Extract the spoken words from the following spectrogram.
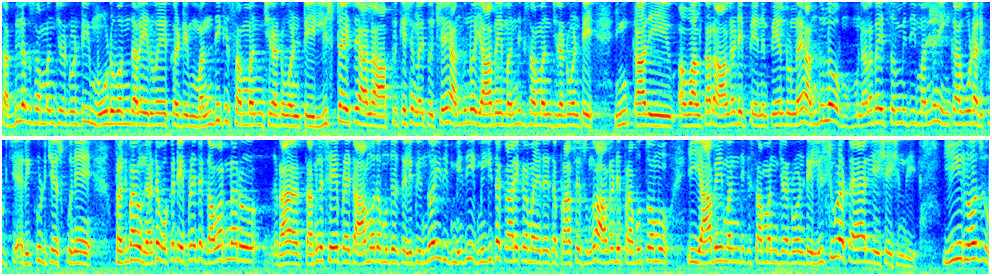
సభ్యులకు సంబంధించినటువంటి మూడు వందల ఇరవై ఒకటి మందికి సంబంధించినటువంటి లిస్ట్ అయితే అలా అప్లికేషన్లు అయితే వచ్చాయి. అందులో యాభై మందికి సంబంధించినటువంటి ఇంకా అది వాళ్ళ తన ఆల్రెడీ పే పేర్లు ఉన్నాయి అందులో నలభై తొమ్మిది మందిని ఇంకా కూడా రిక్రూట్ రిక్రూట్ చేసుకునే ప్రతిభ ఉంది. అంటే ఒకటి ఎప్పుడైతే గవర్నర్ రా తమిళసే ఎప్పుడైతే ఆమోద ముద్ర తెలిపిందో ఇది మిది మిగతా కార్యక్రమం ఏదైతే ప్రాసెస్ ఉందో ఆల్రెడీ ప్రభుత్వము ఈ యాభై మందికి సంబంధించినటువంటి లిస్ట్ కూడా తయారు చేసేసింది. ఈరోజు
